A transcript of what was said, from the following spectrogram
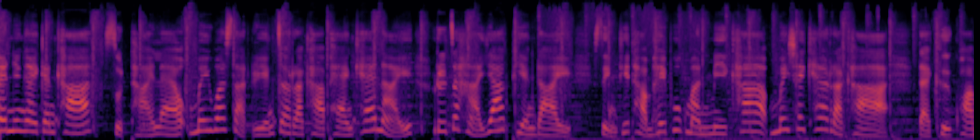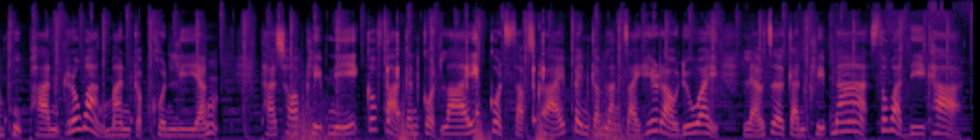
เป็นยังไงกันคะ สุดท้ายแล้วไม่ว่าสัตว์เลี้ยงจะราคาแพงแค่ไหน หรือจะหายากเพียงใด สิ่งที่ทำให้พวกมันมีค่าไม่ใช่แค่ราคา แต่คือความผูกพันระหว่างมันกับคนเลี้ยง ถ้าชอบคลิปนี้ก็ฝากกันกดไลค์ กด subscribe เป็นกำลังใจให้เราด้วย แล้วเจอกันคลิปหน้า สวัสดีค่ะ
